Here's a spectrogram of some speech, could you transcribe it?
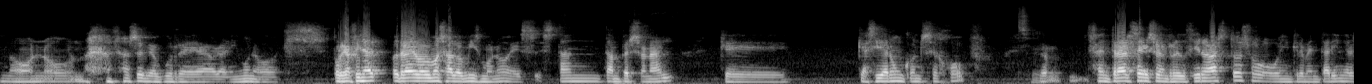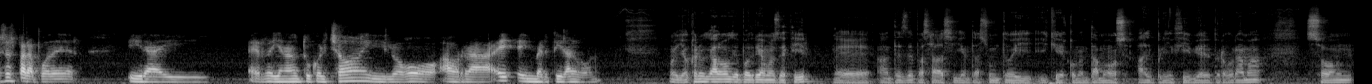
no, no, no se me ocurre ahora ninguno. Porque al final, otra vez volvemos a lo mismo, ¿no? Es, tan, tan personal que, así dar un consejo, centrarse eso en reducir gastos o, incrementar ingresos para poder ir ahí eh, rellenando tu colchón y luego ahorrar e, e invertir algo, ¿no? Yo creo que algo que podríamos decir, eh, antes de pasar al siguiente asunto y, que comentamos al principio del programa, son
